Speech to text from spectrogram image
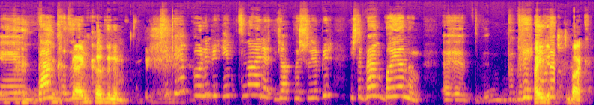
e, ben kadınım. Ben kadınım. Çünkü hep böyle bir imtinayla yaklaşılıyor. Bir işte ben bayanım. E, e, reklamda- Hayır bak.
